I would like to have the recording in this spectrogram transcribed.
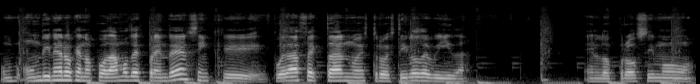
Un, dinero que nos podamos desprender sin que pueda afectar nuestro estilo de vida en los próximos,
